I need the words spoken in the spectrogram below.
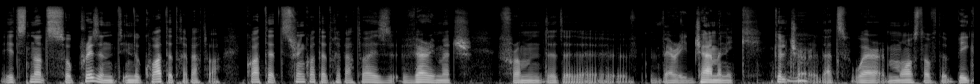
it's not so present in the quartet repertoire. Quartet, string quartet repertoire is very much from the, the very Germanic culture. Mhm. That's where most of the big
